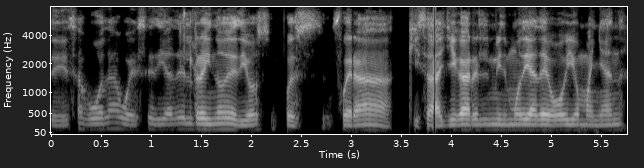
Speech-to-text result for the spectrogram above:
de, esa boda o ese día del reino de Dios, pues fuera quizá llegar el mismo día de hoy o mañana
